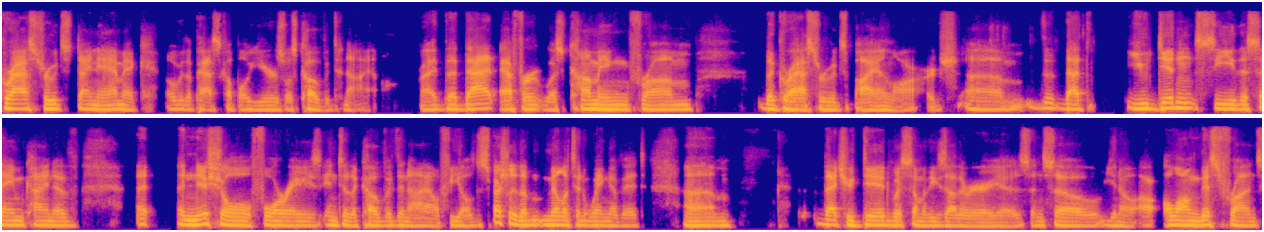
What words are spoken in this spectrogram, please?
grassroots dynamic over the past couple of years was COVID denial, right? That that effort was coming from the grassroots by and large. Um, th- that you didn't see the same kind of uh, initial forays into the COVID denial field, especially the militant wing of it, um, that you did with some of these other areas. And so, you know, along this front,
